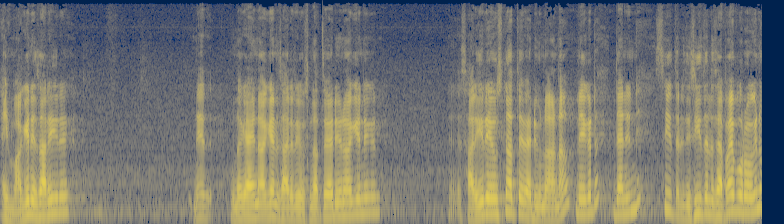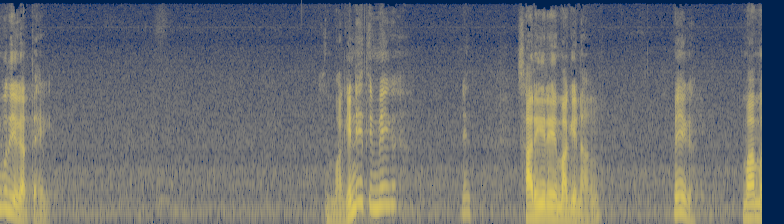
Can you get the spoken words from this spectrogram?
ඇයි මගේනේ ශරීරය? නේද? උණ ගෑනවා කියන්නේ ශරීරයේ උෂ්ණත්වය වැඩි වෙනවා කියන එකනේ. ශරීරයේ උෂ්ණත්වය වැඩි වුණා නම් මේකට දැනෙන්නේ සීතල. ඉතින් සීතල සැපයි පොරවගෙන පුදිය ගත්ත හැකි. මගේනේ ඉතින් මේක. නේද? ශරීරයේ මගේ නම් මේක. මම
